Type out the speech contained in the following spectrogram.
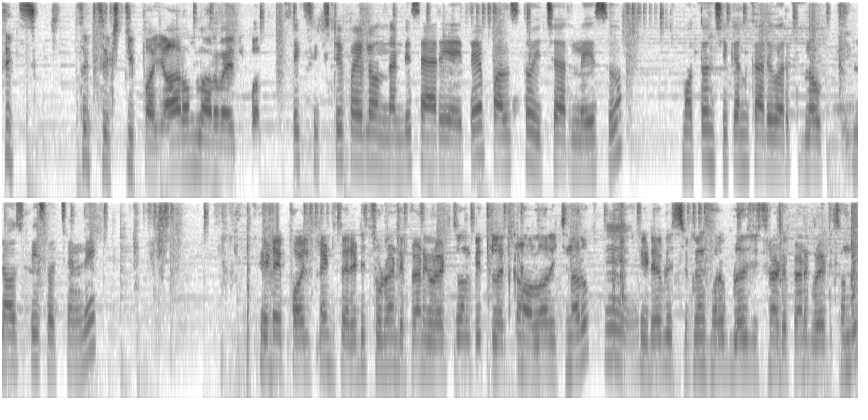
six six sixty five ఆరు వందల అరవై ఐదు రూపాయలు. సిక్స్ సిక్స్టీ ఫైవ్లో ఉందండి శారీ అయితే. పల్స్తో ఇచ్చారు లేసు. మొత్తం chikankari work blouse blouse piece వచ్చింది. ఈ టైప్ ఫాయిల్ ప్రింట్ వెరైటీస్ చూడండి డిఫరెంట్ వెరైటీస్ ఉంది. విత్ లెట్కన్ ఆల్ ఇచ్చినారు. Hmm. ఈ టైప్లో సీక్వెన్స్ వరకు బ్లౌజ్ ఇచ్చిన డిఫరెంట్ వెరైటీస్ ఉంది.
